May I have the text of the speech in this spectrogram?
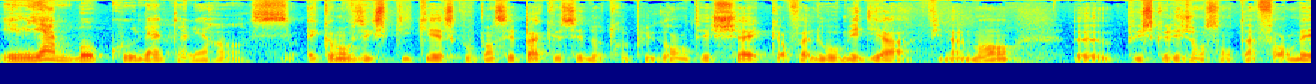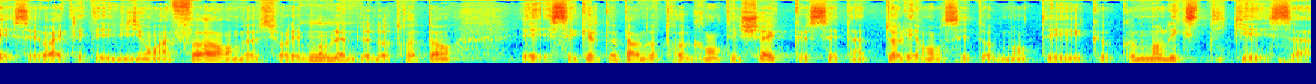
il y a beaucoup d'intolérance Et comment vous expliquez? Est-ce que vous ne pensez pas que c'est notre plus grand échec Enfin, nous, aux médias, finalement, euh, puisque les gens sont informés? C'est vrai que les télévisions informent sur les problèmes de notre temps. Et c'est quelque part notre grand échec que cette intolérance est augmentée. Que, comment l'expliquer, ça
